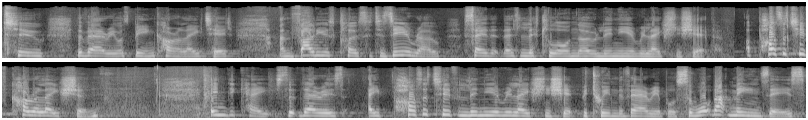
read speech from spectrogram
to the variables being correlated and values closer to zero say that there's little or no linear relationship. A positive correlation indicates that there is a positive linear relationship between the variables. So what that means is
